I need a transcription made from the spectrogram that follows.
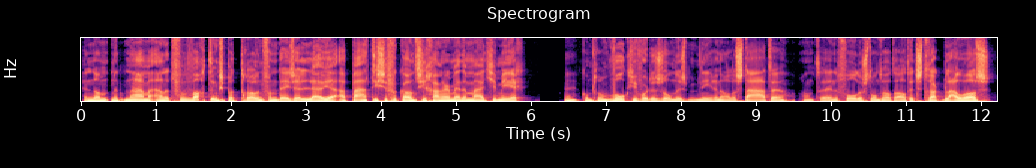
En dan met name aan het verwachtingspatroon van deze luie, apathische vakantieganger met een maatje meer. Komt er een wolkje voor de zon, is meneer in alle staten. Want in de folder stond dat altijd strak blauw was.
